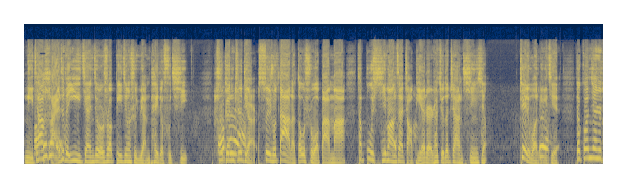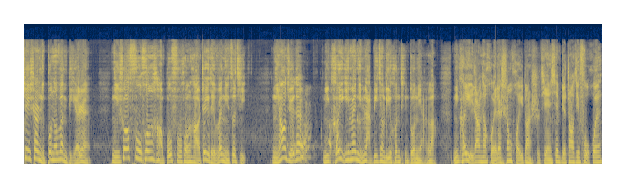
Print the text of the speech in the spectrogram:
你家孩子的意见就是说，毕竟是原配的夫妻，知根知底儿，岁数大了都是我爸妈，他不希望再找别人，他觉得这样亲性，这里我理解。但关键是这事儿你不能问别人，你说复婚好不复婚好，这个得问你自己。你要觉得你可以，因为你们俩毕竟离婚挺多年了，你可以让他回来生活一段时间，先别着急复婚。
